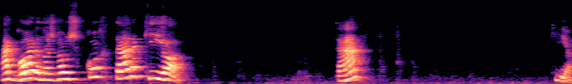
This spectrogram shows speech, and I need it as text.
Agora, nós vamos cortar aqui, ó. Tá? Aqui, ó.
